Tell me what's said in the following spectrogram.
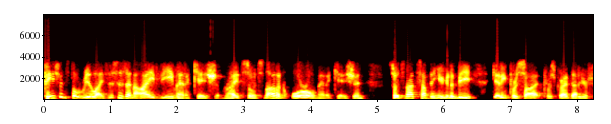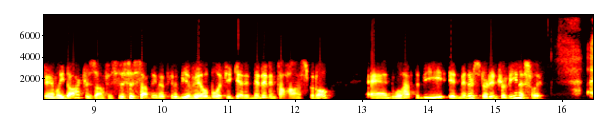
patients don't realize this is an IV medication, right? So it's not an oral medication. So it's not something you're going to be getting prescribed out of your family doctor's office. This is something that's going to be available if you get admitted into hospital. And will have to be administered intravenously. Uh,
